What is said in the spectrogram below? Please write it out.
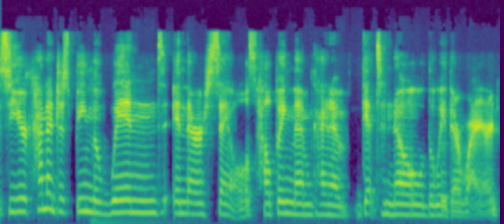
so you're kind of just being the wind in their sails helping them kind of get to know the way they're wired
